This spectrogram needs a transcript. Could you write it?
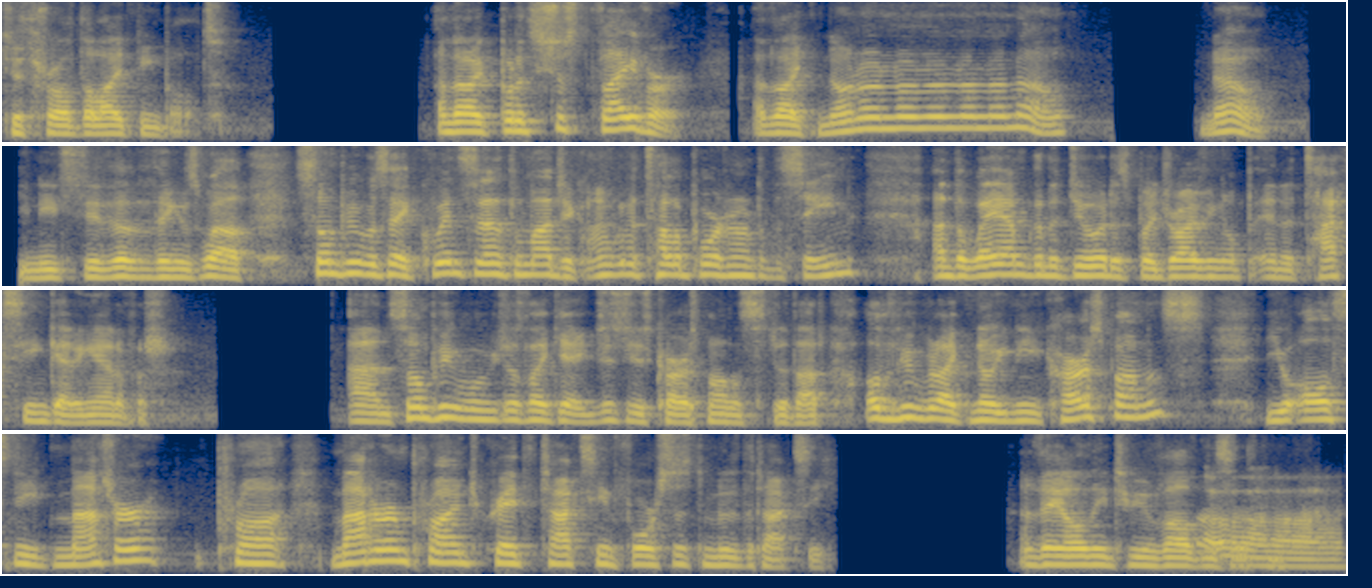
to throw the lightning bolt. And they're like, but it's just flavor. And they're like, no, no, no, no, no, no, no. No. You need to do the other thing as well. Some people say coincidental magic. I'm going to teleport onto the scene, and the way I'm going to do it is by driving up in a taxi and getting out of it. And some people will be just like, yeah, you just use correspondence to do that. Other people are like, no, you need correspondence. You also need matter, matter and prime to create the taxi and forces to move the taxi. And they all need to be involved in the system oh,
